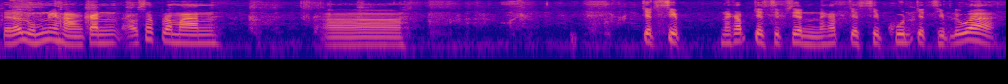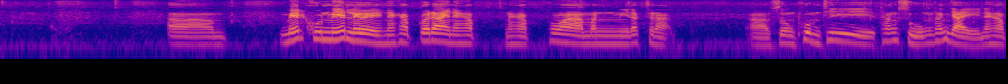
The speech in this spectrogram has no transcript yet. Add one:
แต่ละหลุมเนี่ยห่างกันเอาสักประมาณเจ็ดสิบนะครับเจ็ดสิบเซนนะครับเจ็ดสิบคูณเจ็ดสิบหรือว่าเมตรคูณเมตรเลยนะครับก็ได้นะครับนะครับ เพราะว่ามันมีลักษณะทรงพุ่มที่ทั้งสูงทั้งใหญ่นะครับ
